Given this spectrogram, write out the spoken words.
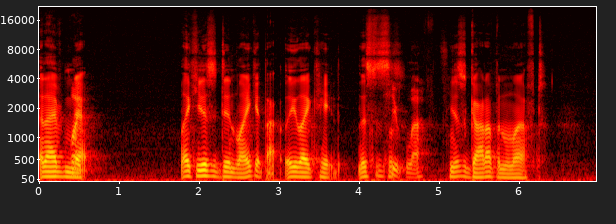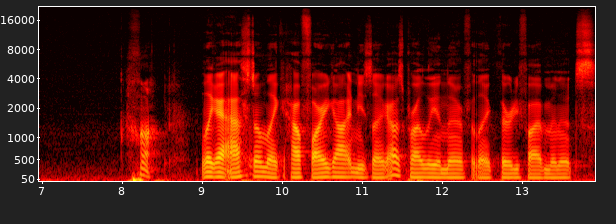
And i've Like- ne- like he just didn't like it that he like hate this is He left. he just got up and left Huh. like i asked him like how far he got and he's like i was probably in there for like 35 minutes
